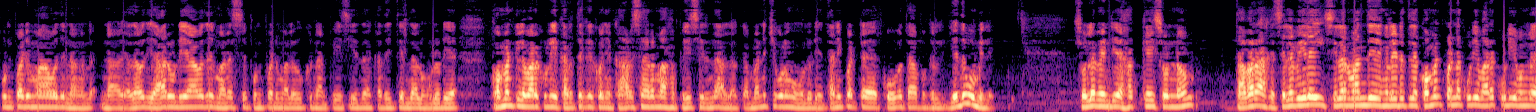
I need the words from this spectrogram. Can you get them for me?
புண்படுமாவது நாங்கள் நான் அதாவது யாருடையாவது மனசு புண்படும் அளவுக்கு நான் பேசியதை கதைத்திருந்தால் உங்களுடைய கமெண்ட்ல வரக்கூடிய கருத்துக்கு கொஞ்சம் காரசாரமாக பேசியிருந்தால் அல்ல மன்னிச்சு கொள்ளுங்க உங்களுடைய தனிப்பட்ட கோபத்தாப்புகள் எதுவும் இல்லை. சொல்ல வேண்டிய ஹக்கை சொன்னோம். தவறாக சில வேளை சிலர் வந்து எங்களிடத்துல கமெண்ட் பண்ணக்கூடிய வரக்கூடியவங்க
